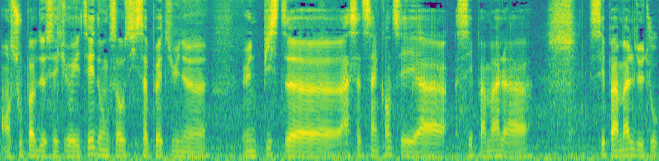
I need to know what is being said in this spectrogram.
en soupape de sécurité, donc ça aussi, ça peut être une une piste euh, à 7,50 c'est euh, c'est pas mal euh, c'est pas mal du tout.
